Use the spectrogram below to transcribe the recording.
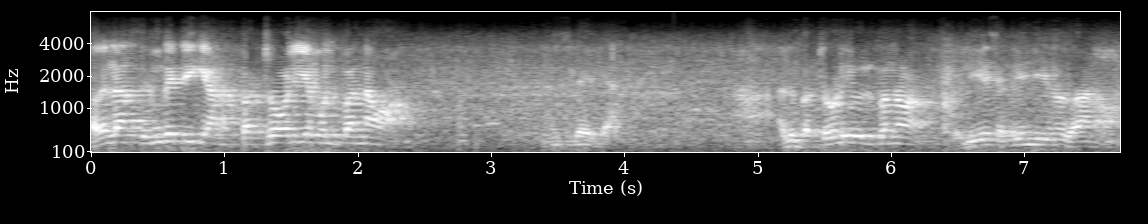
അതെല്ലാം സിന്തറ്റിക്കാണ് പെട്രോളിയം ഉൽപ്പന്നമാണ്. മനസ്സിലായില്ല? അത് പെട്രോളിയം ഉൽപ്പന്നമാണ്. വലിയ ശല്യം ചെയ്യുന്ന സാധനമാണ്.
